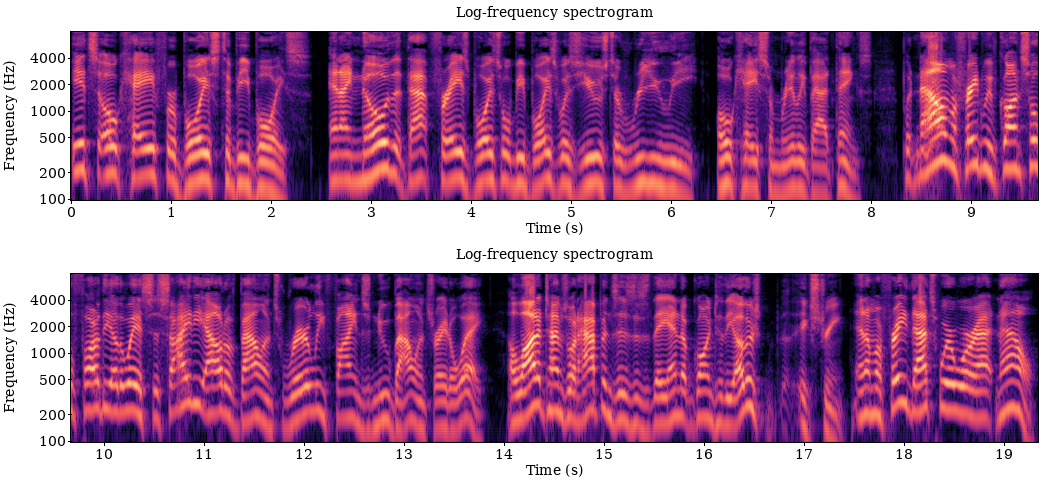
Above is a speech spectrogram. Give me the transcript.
It's okay for boys to be boys. And I know that that phrase, boys will be boys, was used to really okay some really bad things. But now I'm afraid we've gone so far the other way. A society out of balance rarely finds new balance right away. A lot of times what happens is, is they end up going to the other extreme. And I'm afraid that's where we're at now.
